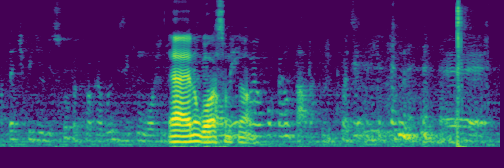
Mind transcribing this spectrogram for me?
até te pedir desculpa, que tu acabou de dizer que não gosta de É, eu não gosto muito, Então não. eu vou perguntar, tá? Pode ser. É,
